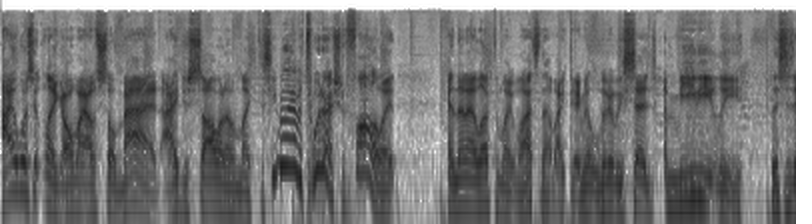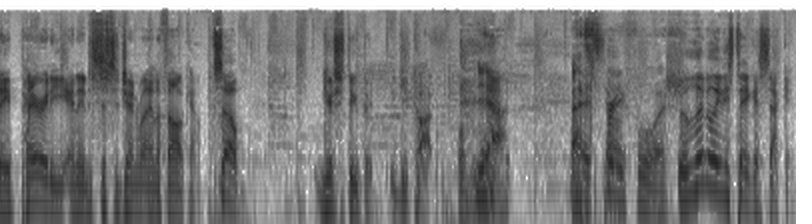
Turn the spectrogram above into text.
I wasn't like, oh my, I was so mad. I just saw one. I'm like, does he really have a Twitter? I should follow it. And then I looked. I'm like, well, that's not Mike Daniel. It literally says immediately this is a parody and it's just a general NFL account. So you're stupid. You get caught. Yeah, that's It's pretty tough. foolish. Literally just take a second.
